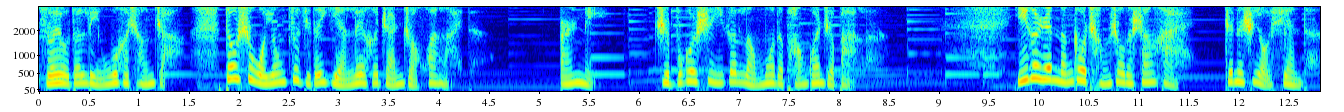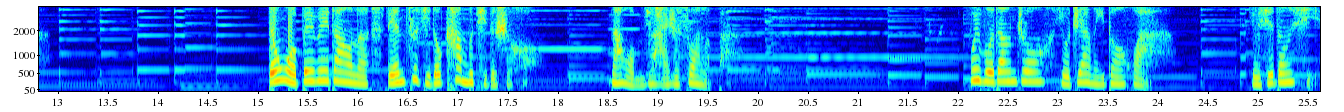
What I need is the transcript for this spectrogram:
所有的领悟和成长，都是我用自己的眼泪和辗转换来的，而你，只不过是一个冷漠的旁观者罢了。一个人能够承受的伤害真的是有限的。等我卑微到了连自己都看不起的时候，那我们就还是算了吧。微博当中有这样的一段话：有些东西，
